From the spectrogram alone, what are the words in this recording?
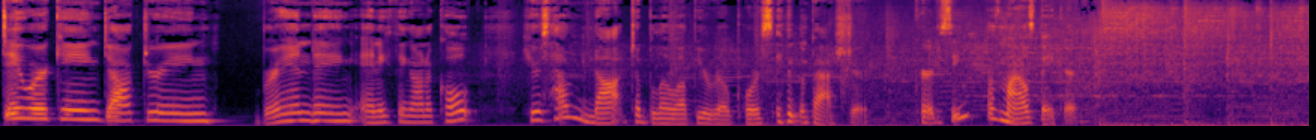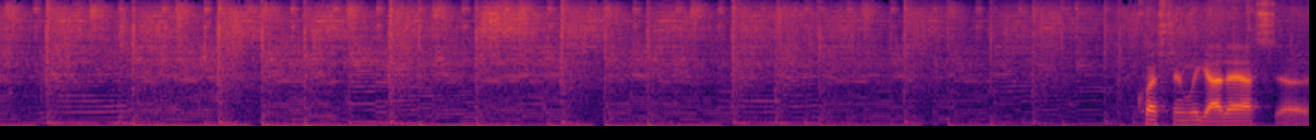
day working, doctoring, branding, anything on a colt. Here's how not to blow up your rope horse in the pasture, courtesy of Miles Baker. Question we got asked uh,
